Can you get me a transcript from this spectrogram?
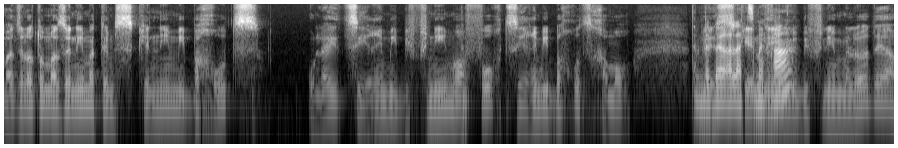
מאזינות ומאזינים, אתם זקנים מבחוץ, אולי צעירים מבפנים, או הפוך, צעירים מבחוץ, חמור. אתה מדבר על עצמך? וזקנים מבפנים, לא יודע.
